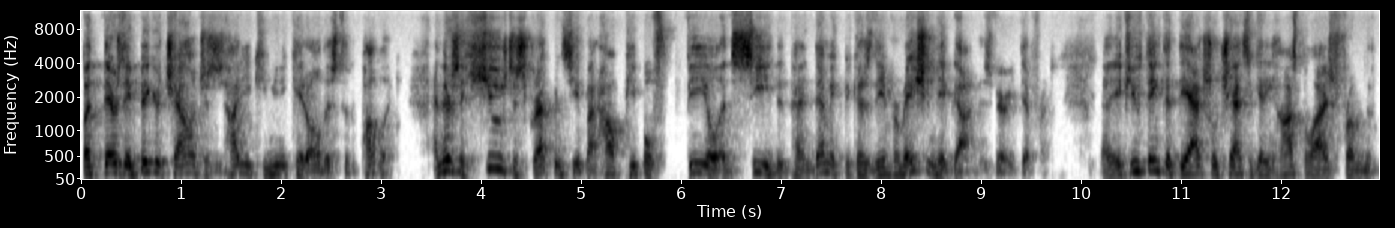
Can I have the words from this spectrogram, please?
But there's a bigger challenge, is how do you communicate all this to the public? And there's a huge discrepancy about how people feel and see the pandemic because the information they've gotten is very different. Now, if you think that the actual chance of getting hospitalized from the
